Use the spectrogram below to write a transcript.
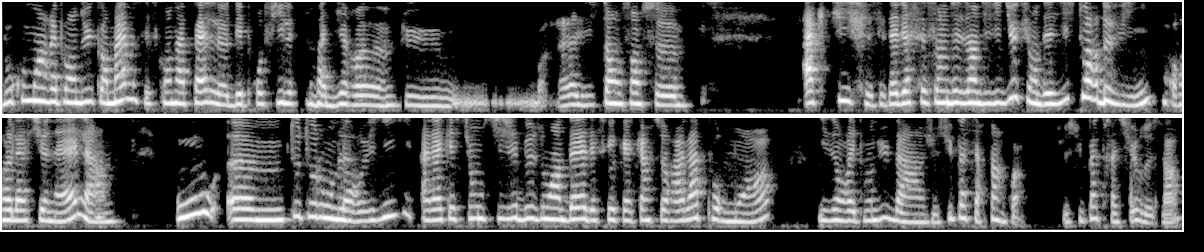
beaucoup moins répandu quand même. C'est ce qu'on appelle des profils, on va dire, euh, plus résistants au sens euh, actif. C'est-à-dire que ce sont des individus qui ont des histoires de vie relationnelles où euh, tout au long de leur vie, à la question si j'ai besoin d'aide, est-ce que quelqu'un sera là pour moi? Ils ont répondu, ben, je ne suis pas certain, quoi. Je ne suis pas très sûre de ça.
